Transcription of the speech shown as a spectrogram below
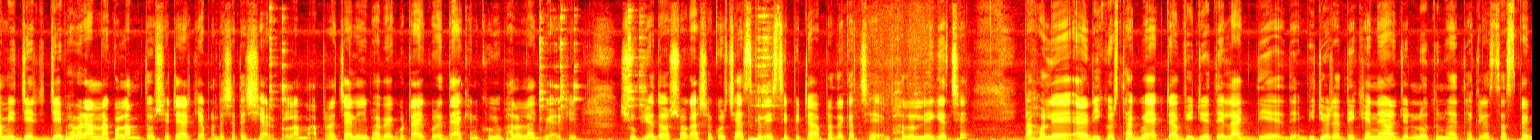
আমি যে, যেভাবে রান্না করলাম, তো সেটাই আর কি আপনাদের সাথে শেয়ার করলাম। আপনারা চাইলে এইভাবে একবার ট্রাই করে দেখেন, খুবই ভালো লাগবে আর কি। সুপ্রিয় দর্শক, আশা করছি আজকের রেসিপিটা আপনাদের কাছে ভালো লেগেছে। তাহলে রিকোয়েস্ট থাকবে একটা ভিডিওতে লাইক দিয়ে ভিডিওটা দেখে নেওয়ার জন্য। নতুন হয়ে থাকলে সাবস্ক্রাইব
